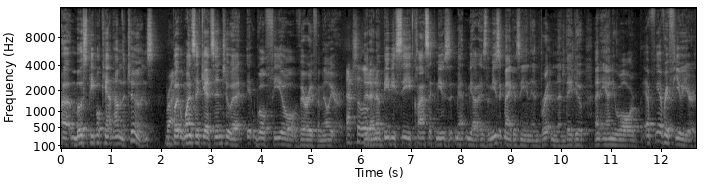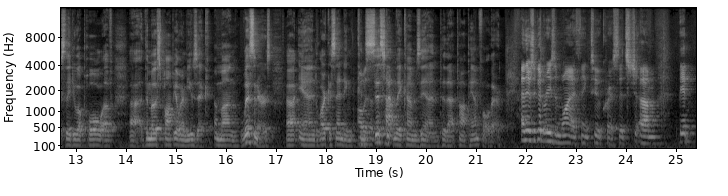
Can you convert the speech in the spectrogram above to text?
Uh, most people can't hum the tunes, Right. but once it gets into it, it will feel very familiar. Absolutely. That I know BBC Classic Music is the music magazine in Britain, and they do an annual, every, few years, they do a poll of uh, the most popular music among listeners, uh, and Lark Ascending consistently comes in to that top handful there. And there's a good reason why I think too, Chris. It's um, it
